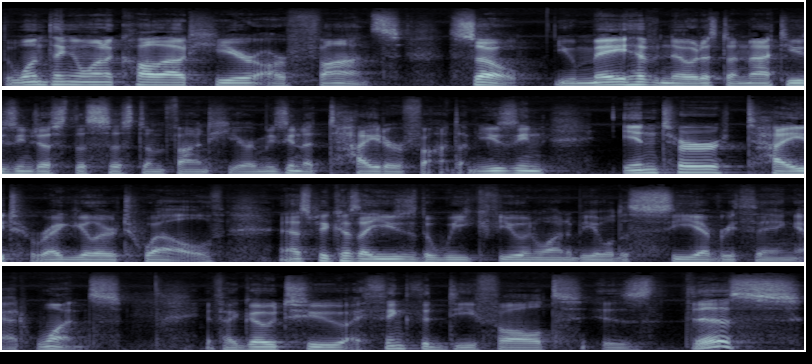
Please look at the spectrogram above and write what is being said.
the one thing I want to call out here are fonts. So you may have noticed I'm not using just the system font here. I'm using a tighter font. I'm using Inter Tight Regular 12. And that's because I use the week view and want to be able to see everything at once. If I go to, I think the default is this.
